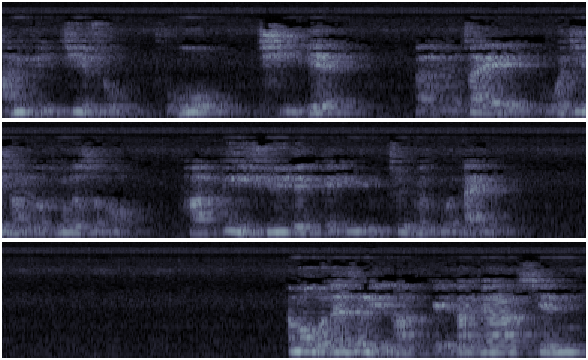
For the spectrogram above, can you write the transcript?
产品、技术、服务、企业，呃，在国际上流通的时候，它必须得给予最惠国待遇。那么我在这里呢，给大家先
